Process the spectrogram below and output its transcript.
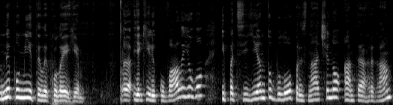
не помітили колеги е, які лікували його, і пацієнту було призначено антиагрегант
